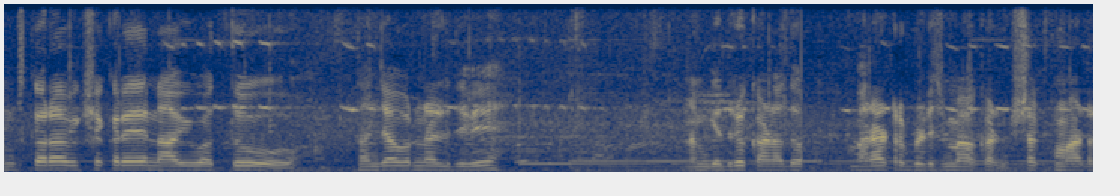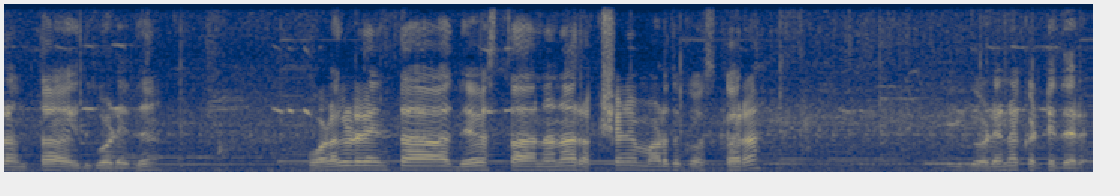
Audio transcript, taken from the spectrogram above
ನಮಸ್ಕಾರ ವೀಕ್ಷಕರೇ, ನಾವಿವತ್ತು ತಂಜಾವೂರಿನಲ್ಲಿದ್ದೀವಿ. ನಮ್ಗೆ ಎದುರು ಕಾಣೋದು ಮರಾಠ ಬ್ರಿಡ್ಜ್ ಮಾ ಕನ್ಸ್ಟ್ರಕ್ಟ್ ಮಾಡ್ರಂಥ ಇದು ಗೋಡೆ ಇದೆ. ಒಳಗಡೆ ಇಂಥ ದೇವಸ್ಥಾನನ ರಕ್ಷಣೆ ಮಾಡೋದಕ್ಕೋಸ್ಕರ ಈ ಗೋಡೆನ ಕಟ್ಟಿದ್ದಾರೆ.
